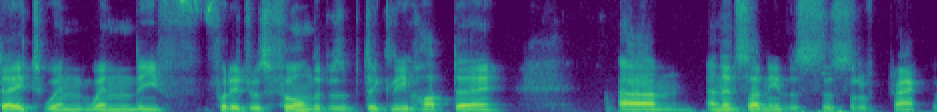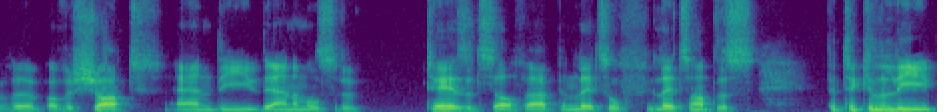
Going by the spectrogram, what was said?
date when when the footage was filmed. It was a particularly hot day. Um, and then suddenly this, this sort of crack of a of a shot, and the the animal sort of tears itself up and lets off lets out this particularly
